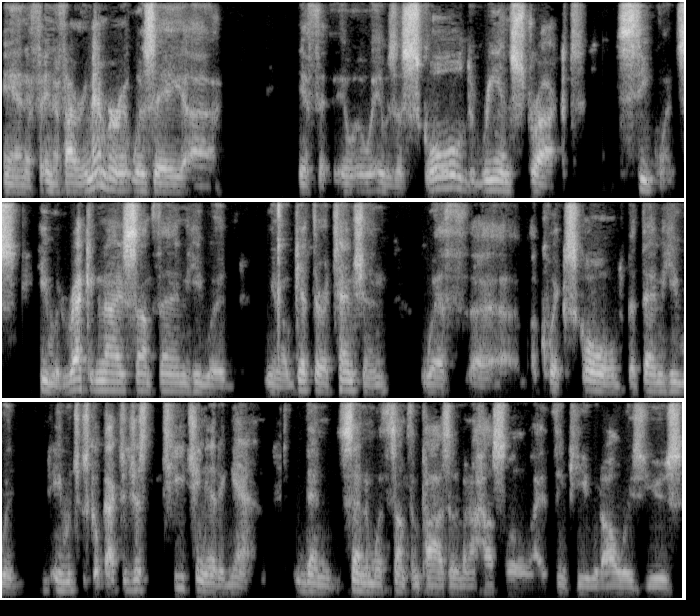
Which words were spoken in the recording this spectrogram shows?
and if and if I remember, it was a uh, if it, it, it was a scold reinstruct sequence. He would recognize something. He would you know get their attention with uh, a quick scold, but then he would he would just go back to just teaching it again then send him with something positive and a hustle. I think he would always use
